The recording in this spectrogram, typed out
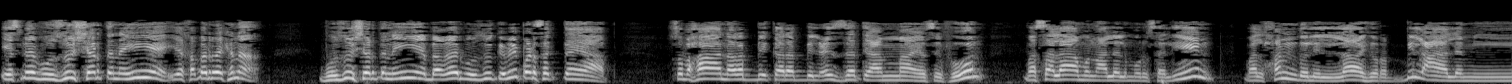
اس میں وضو شرط نہیں ہے، یہ خبر رکھنا۔ وضو شرط نہیں ہے، بغیر وضو کے بھی پڑھ سکتے ہیں آپ۔ سبحان ربک رب العزت عما یصفون وسلام علی المرسلین والحمد للہ رب العالمین۔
